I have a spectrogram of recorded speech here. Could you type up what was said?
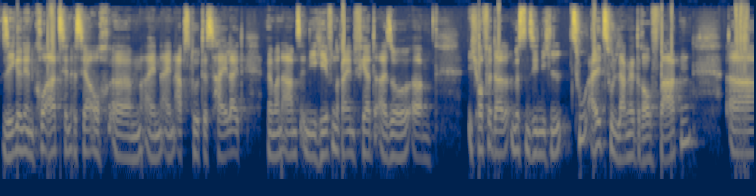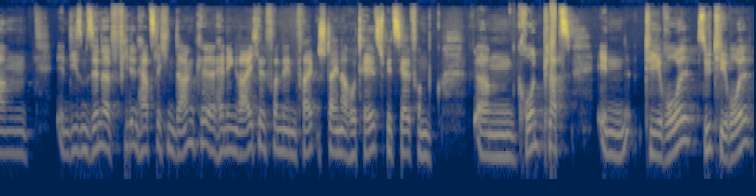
Segeln in Kroatien ist ja auch ähm, ein, ein absolutes Highlight, wenn man abends in die Häfen reinfährt. Also ähm, ich hoffe, da müssen Sie nicht zu allzu lange drauf warten. Ähm, in diesem Sinne vielen herzlichen Dank, äh, Henning Reichel von den Falkensteiner Hotels, speziell vom ähm, Kronplatz in Tirol, Südtirol,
